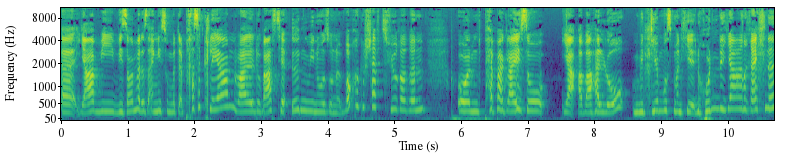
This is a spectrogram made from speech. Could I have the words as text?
äh, ja, wie, wie sollen wir das eigentlich so mit der Presse klären, weil du warst ja irgendwie nur so eine Woche Geschäftsführerin und Pepper gleich so, ja, aber hallo, mit dir muss man hier in Hundejahren rechnen,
